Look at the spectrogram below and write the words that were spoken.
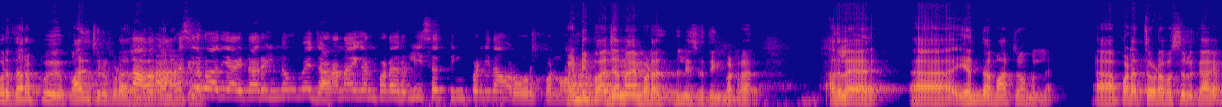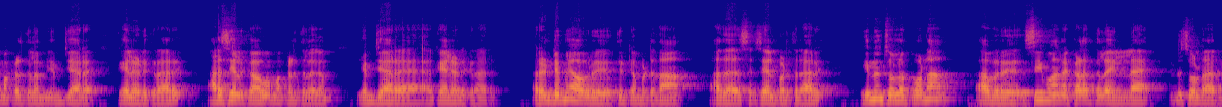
ஒரு தரப்பு அவர் பாதிச்சிடக்கூடாது நினைக்கிறார். அரசியல்வாதி ஆயிட்டாரு இன்னமுமே ஜனநாயகன் பட ரிலீஸ திங்க் பண்ணி தான் அவர் ஒர்க் பண்ணுவார். கண்டிப்பா ஜனநாயகம் பட ரிலீஸ் திங்க் பண்றாரு. அதுல எந்த மாற்றமும் இல்லை. படத்தோட வசூலுக்காக மக்கள் திலகம் எம்ஜிஆரை கையில் எடுக்கிறாரு. அரசியலுக்காகவும் மக்கள் திலகம் எம்ஜிஆரை கையில் எடுக்கிறாரு. ரெண்டுமே அவர் திட்டமிட்டு தான் அதை செ- இன்னும் சொல்லப்போனால் அவர் சீமான களத்தில் இல்லைன்னு சொல்கிறாரு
